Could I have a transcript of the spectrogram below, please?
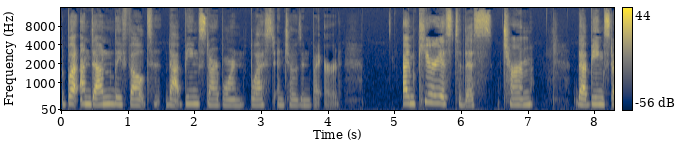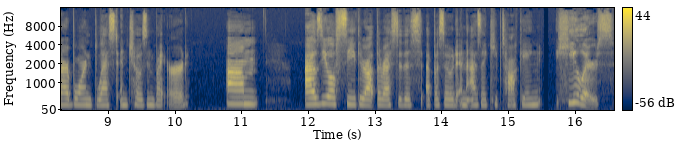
but undoubtedly felt that being starborn, blessed and chosen by Urd. I'm curious to this term, that being starborn, blessed and chosen by Urd. Um, as you'll see throughout the rest of this episode and as I keep talking, healers.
